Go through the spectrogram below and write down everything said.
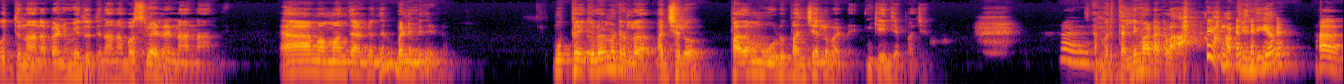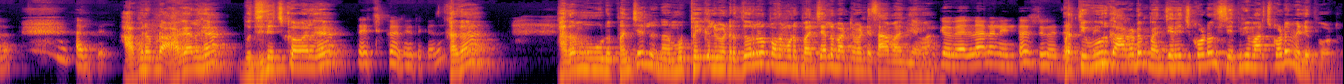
వద్దు నాన్న బండి మీద వద్దు నాన్న బస్సులో వెళ్ళండి నాన్న అంది. "ఆ, మా అమ్మ అంతే అంటుందని బండి మీద వెళ్ళాం ముప్పై కిలోమీటర్ల మధ్యలో పదమూడు పంచర్లు పడ్డాయి. ఇంకేం చెప్పాలి చెప్పు. ఆ, మరి తల్లి మాట అక్కడ ఆపిందిగా? అంతే. ఆపినప్పుడు ఆగాలిగా? బుద్ధి తెచ్చుకోవాలిగా? తెచ్చుకోలేదు కదా. కదా? పదమూడు పంచర్లు నా ముప్పై కిలోమీటర్ దూరంలో పదమూడు పంచర్లు పట్టమంటే సామాన్యమా? ఇంకా వెళ్ళాలని ఇంట్రెస్ట్ ప్రతి ఊరికి ఆగడం పంచరించుకోవడం స్టెప్ని మార్చుకోవడం వెళ్ళిపోవడం.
